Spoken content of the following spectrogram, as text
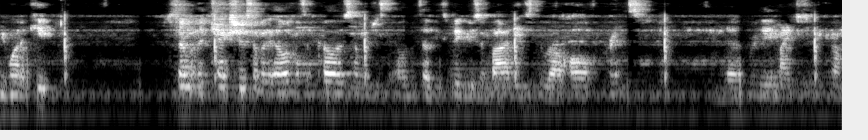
we want to keep. Some of the texture, some of the elements of color, some of just the elements of these figures and bodies throughout all the prints. And uh, really, it might just become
